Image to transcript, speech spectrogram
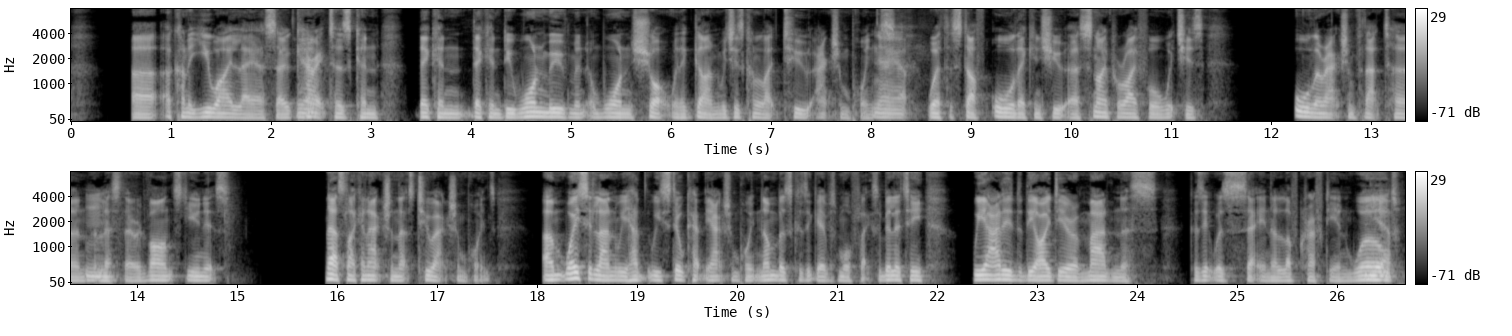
a, a kind of UI layer, so characters can they can they can do one movement and one shot with a gun, which is kind of like two action points Yeah, yeah. worth of stuff, or they can shoot a sniper rifle, which is all their action for that turn, Mm. unless they're advanced units. That's like an action. That's two action points. Um, Wasted Land, we had we still kept the action point numbers because it gave us more flexibility. We added the idea of madness because it was set in a Lovecraftian world.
